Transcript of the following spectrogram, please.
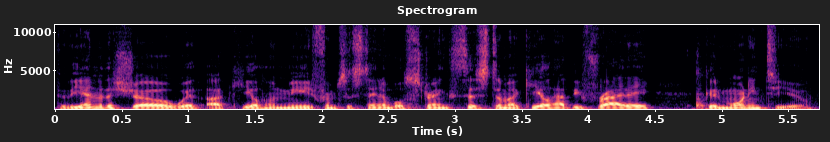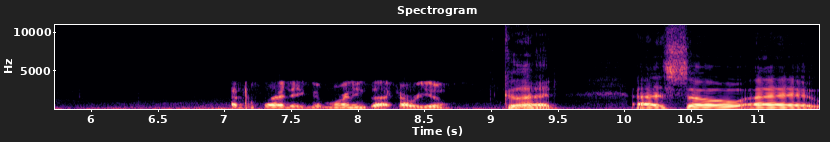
to the end of the show with Akil Hamid from Sustainable Strength System. Akil, happy Friday. Good morning to you. Happy Friday. Good morning, Zach. How are you? Good. Uh, so, uh,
